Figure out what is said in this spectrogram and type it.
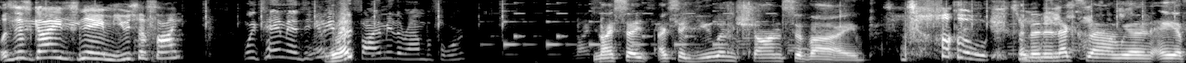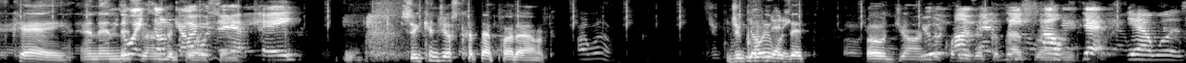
Was this guy's name Yusufai? Wait, Tan Man, did you even What? find me the round before? No, I said, I said you and Shawn survived, Oh, so, and then the next round we had an AFK, and then so this wait, some round's a guy was question. AFK. So you can just cut that part out. I will. Jakoi No, was Daddy. it. Oh, John, You're Jakoi was at the at least past half round. dead. Yeah, it was.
